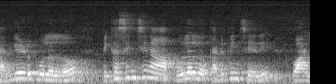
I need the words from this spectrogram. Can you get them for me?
తంగేడు పూలల్లో వికసించిన ఆ పూలల్లో కనిపించేది వాళ్ళ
